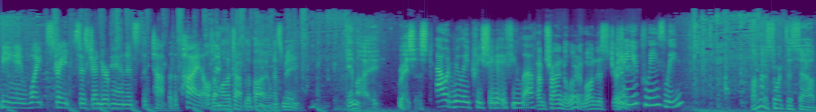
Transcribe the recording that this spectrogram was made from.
Being a white, straight, cisgender man, it's the top of the pile. I'm on the top of the pile. That's me. Am I racist? I would really appreciate it if you left. I'm trying to learn. I'm on this journey. Can you please leave? If I'm going to sort this out,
